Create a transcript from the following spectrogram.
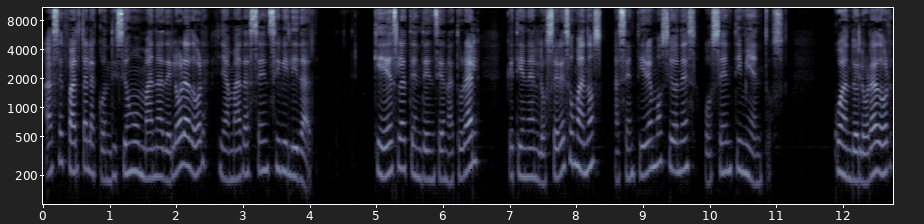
Hace falta la condición humana del orador llamada sensibilidad, que es la tendencia natural que tienen los seres humanos a sentir emociones o sentimientos, cuando el orador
